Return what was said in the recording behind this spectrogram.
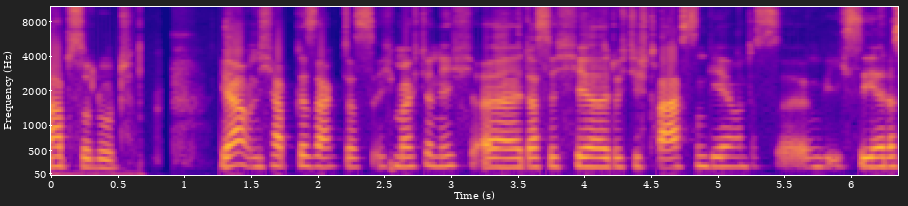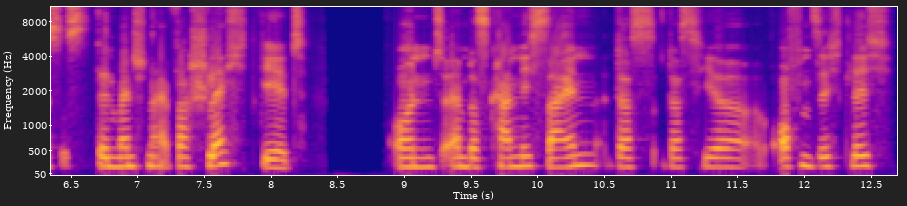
Absolut. Ja, und ich habe gesagt, dass ich möchte nicht, äh, dass ich hier durch die Straßen gehe und dass äh, irgendwie ich sehe, dass es den Menschen einfach schlecht geht. Und ähm, das kann nicht sein, dass, dass hier offensichtlich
